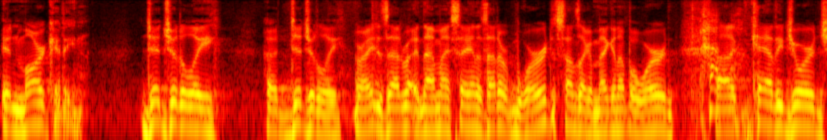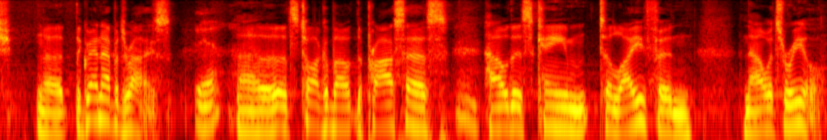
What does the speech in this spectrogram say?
in marketing, digitally. Uh, digitally, right? Is that right? Am I saying is that a word? It sounds like I'm making up a word. Uh, Cathy George, uh, the Grand Rapids Rise. Yeah. Uh, let's talk about the process, how this came to life, and now it's real.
